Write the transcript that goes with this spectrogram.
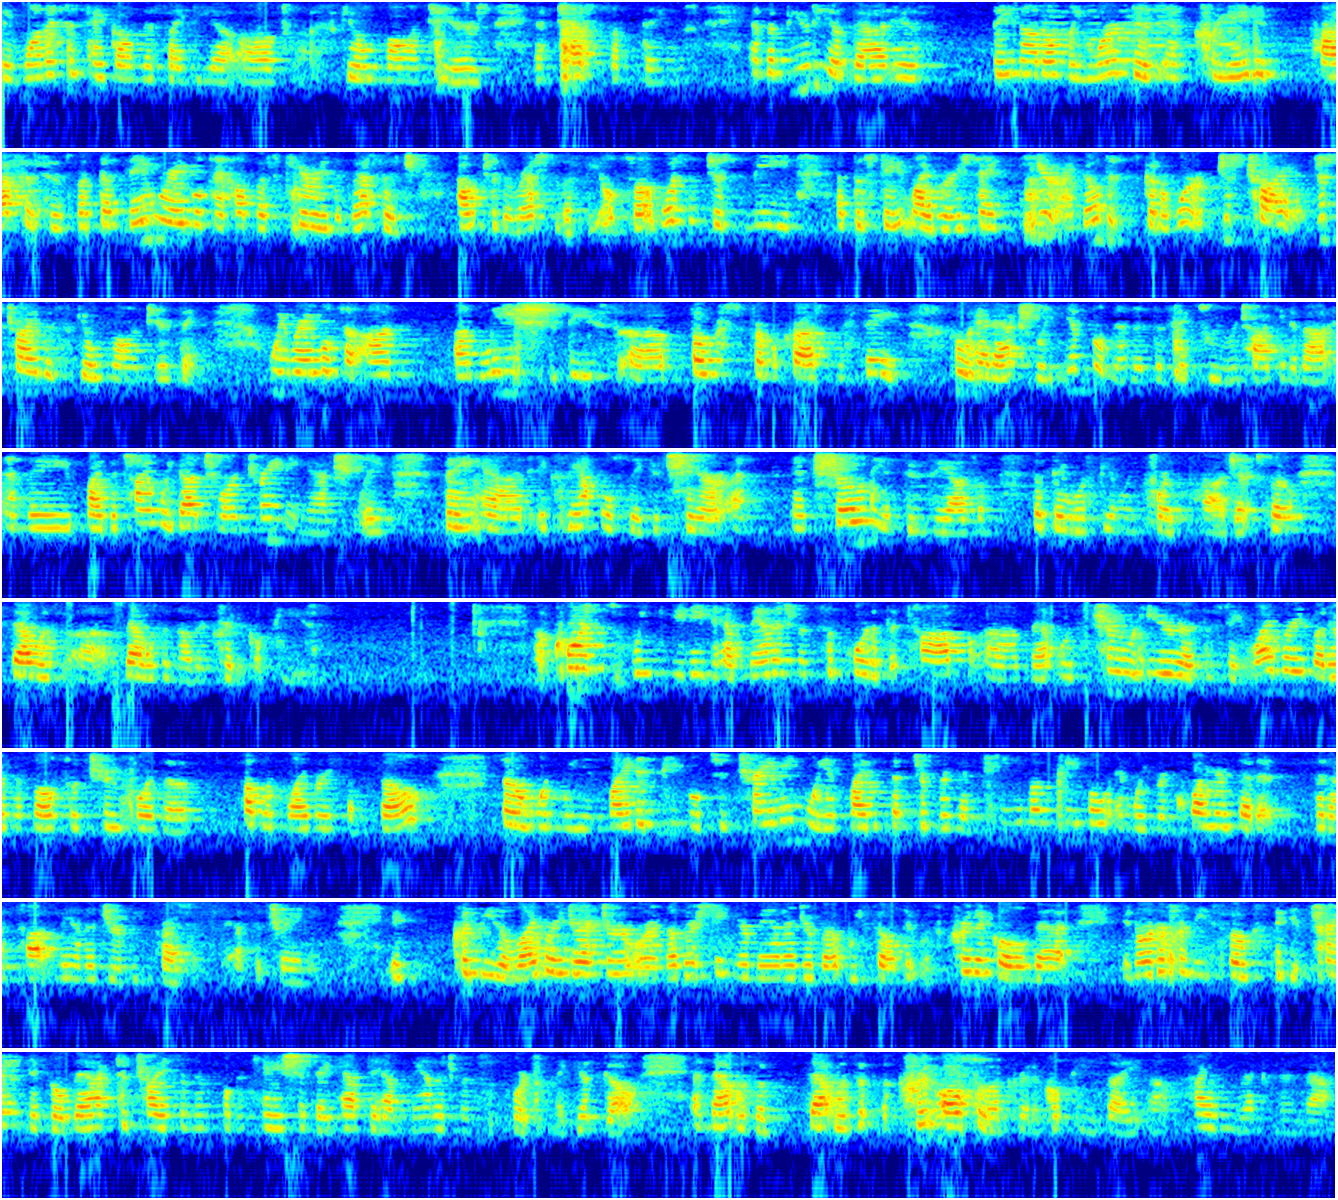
They wanted to take on this idea of skilled volunteers and test some things. And the beauty of that is they not only learned it and created processes, but then they were able to help us carry the message out to the rest of the field. So it wasn't just me at the state library saying, here, I know this is going to work. Just try it. Just try this skilled volunteer thing. We were able to un unleash these uh, folks from across the state who had actually implemented the things we were talking about. And they, by the time we got to our training, actually, they had examples they could share and and show the enthusiasm that they were feeling for the project. So that was uh, that was another critical piece. Of course, we, you need to have management support at the top. Uh, that was true here at the State Library, but it was also true for the public libraries themselves. So when we invited people to training, we invited them to bring a team of people, and we required that a, that a top manager be present at the training. It could be the library director or another senior manager, but we felt it was critical that in order for these folks to get trained and go back to try some implementation, they'd have to have management support from the get-go. And that was a that was a, a, also a critical piece. I um, highly recommend that.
